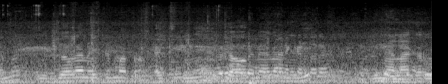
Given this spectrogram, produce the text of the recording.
ఏమో ఉద్యోగాలు అయితే మాత్రం ఖచ్చితంగా జాబ్ మేళ అనేది ఈ నెలాఖరు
